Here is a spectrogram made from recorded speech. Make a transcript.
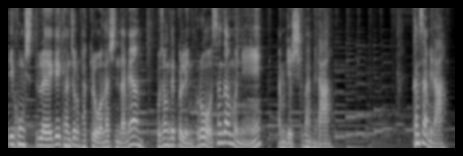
이 공식 딜러에게 견적을 받기를 원하신다면 고정 댓글 링크로 상담 문의 남겨주시기 바랍니다. 감사합니다.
